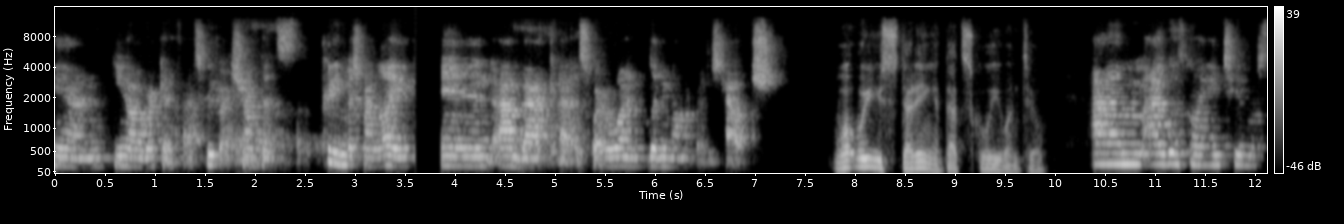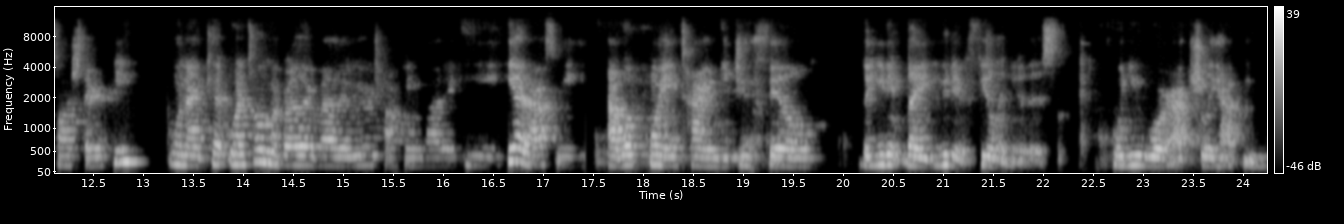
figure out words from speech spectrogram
and, you know, I work at a fast food restaurant. That's pretty much my life. And I'm back at square one, living on my brother's couch. What were you studying at that school you went to? Um, I was going into massage therapy. When I kept when I told my brother about it, we were talking about it. He he had asked me, at what point in time did you feel that you didn't like you didn't feel any of this when you were actually happy?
